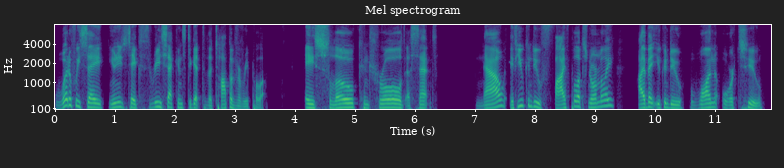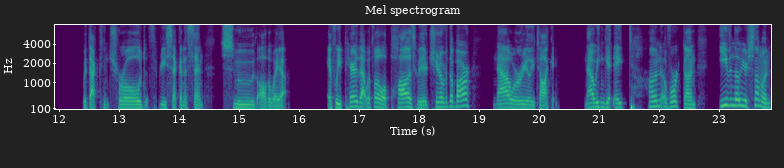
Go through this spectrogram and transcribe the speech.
What if we say you need to take three seconds to get to the top of every pull up? A slow, controlled ascent. Now, if you can do five pull ups normally, I bet you can do one or two with that controlled three second ascent, smooth all the way up. If we pair that with a little pause with your chin over the bar, now we're really talking. Now we can get a ton of work done, even though you're someone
